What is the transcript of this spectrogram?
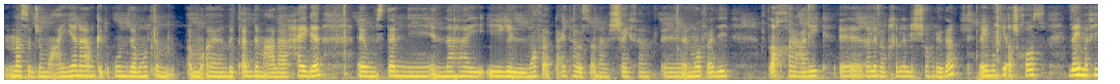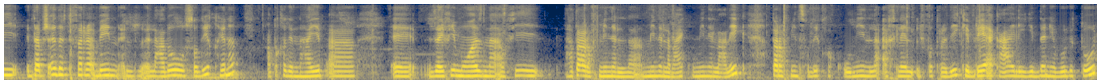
مسج معينة ممكن تكون زي ما قلت آه، بتقدم على حاجة آه، ومستني انها يجي الموافقة بتاعتها بس أنا مش شايفة آه، الموافقة دي تأخر عليك غالبا خلال الشهر ده لأنه في أشخاص زي ما في انت مش قادر تفرق بين ال- العدو والصديق هنا أعتقد إن هيبقى زي في موازنة أو في هتعرف مين مين اللي معاك ومين اللي عليك هتعرف مين صديقك ومين لأ خلال الفترة دي. كبريائك عالي جدا يا برج الثور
